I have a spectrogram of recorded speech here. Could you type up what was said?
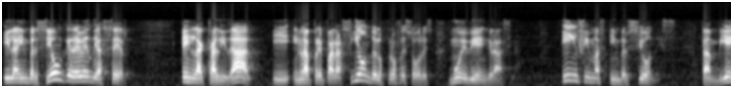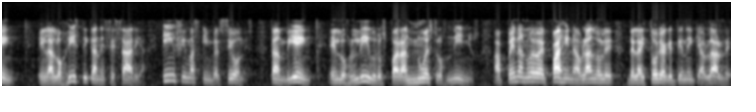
Y la inversión que deben de hacer en la calidad y en la preparación de los profesores, muy bien, gracias. Ínfimas inversiones, también en la logística necesaria, ínfimas inversiones, también en los libros para nuestros niños, apenas nueve páginas hablándole de la historia que tienen que hablarle,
